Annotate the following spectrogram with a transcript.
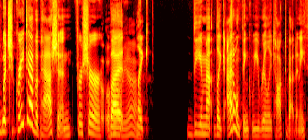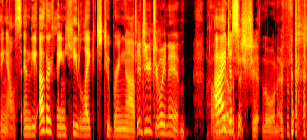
which great to have a passion for sure Oh, but yeah. like the amount like i don't think we really talked about anything else and the other thing he liked to bring up Did you join in? Oh, I yeah, just- a shit lawn over there.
